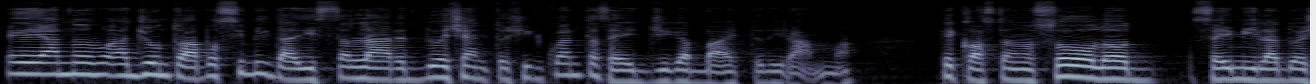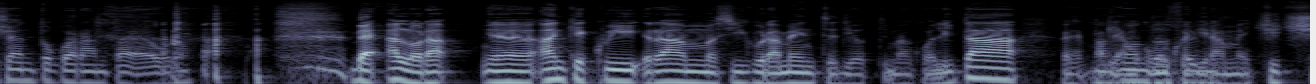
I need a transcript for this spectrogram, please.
e hanno aggiunto la possibilità di installare 256 GB di RAM, che costano solo 6.240 euro. Beh, allora, eh, anche qui RAM sicuramente di ottima qualità, eh, parliamo comunque di RAM ECC,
